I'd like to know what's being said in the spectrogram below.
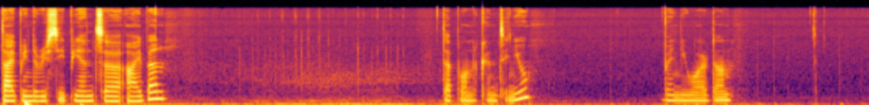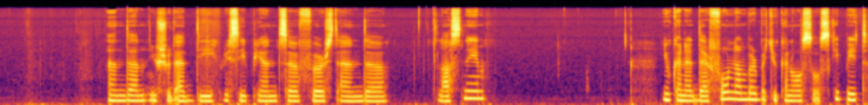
Type in the recipient's uh, IBAN. Tap on continue when you are done. And then you should add the recipient's uh, first and uh, last name you can add their phone number, but you can also skip it.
